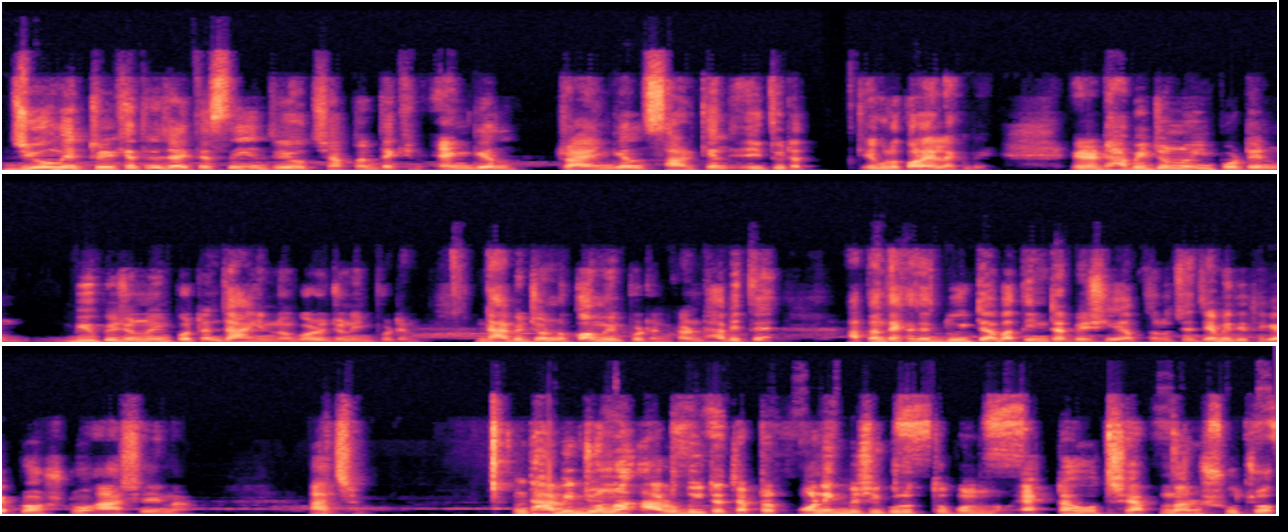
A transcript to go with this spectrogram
জিওমেট্রির ক্ষেত্রে যাইতেছি, যে হচ্ছে আপনার দেখেন অ্যাঙ্গেল ট্রায়াঙ্গেল সার্কেল এই দুইটা এগুলো করাই লাগবে। এটা ঢাবির জন্য ইম্পর্টেন্ট বিউপির জন্য ইম্পর্টেন্ট জাহাঙ্গীরনগরের জন্য ইম্পর্টেন্ট ঢাবির জন্য কম ইম্পর্টেন্ট কারণ ঢাবিতে আপনার দেখা যায় দুইটা বা তিনটার বেশি আপনার হচ্ছে জ্যামিতি থেকে প্রশ্ন আসে না। আচ্ছা ঢাবির জন্য আরও দুইটা চ্যাপ্টার অনেক বেশি গুরুত্বপূর্ণ। একটা হচ্ছে আপনার সূচক।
